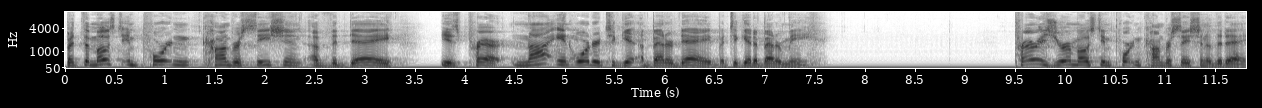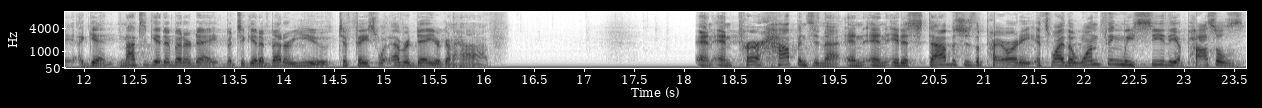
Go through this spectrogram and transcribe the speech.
but the most important conversation of the day is prayer, not in order to get a better day, but to get a better me. Prayer is your most important conversation of the day. Again, not to get a better day, but to get a better you to face whatever day you're going to have. And, and prayer happens in that, and, and it establishes the priority. It's why the one thing we see the apostles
